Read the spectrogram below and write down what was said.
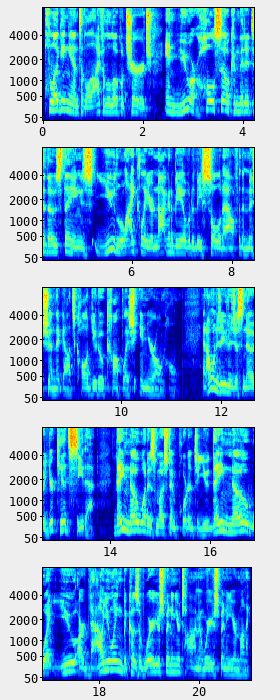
plugging into the life of the local church and you are wholesale committed to those things, you likely are not going to be able to be sold out for the mission that God's called you to accomplish in your own home. And I wanted you to just know your kids see that. They know what is most important to you. They know what you are valuing because of where you're spending your time and where you're spending your money.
